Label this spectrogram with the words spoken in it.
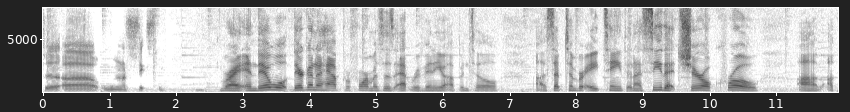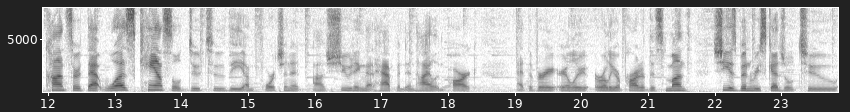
to uh 160 right and they will they're gonna have performances at ravinia up until uh, september 18th and i see that Sheryl Crow uh, a concert that was canceled due to the unfortunate uh, shooting that happened in highland park at the very early earlier part of this month she has been rescheduled to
